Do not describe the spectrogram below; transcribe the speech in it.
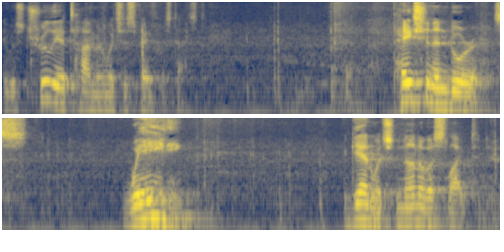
It was truly a time in which his faith was tested. Patient endurance, waiting, again, which none of us like to do,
